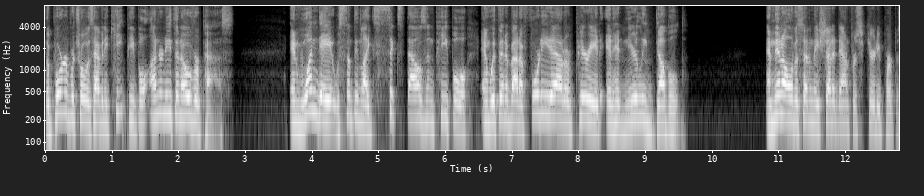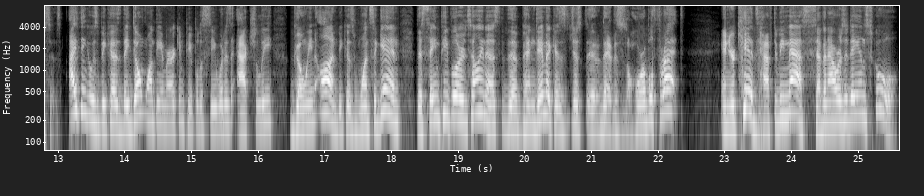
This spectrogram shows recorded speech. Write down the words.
the Border Patrol was having to keep people underneath an overpass. And one day it was something like 6,000 people, and within about a 48 hour period, it had nearly doubled. And then all of a sudden they shut it down for security purposes. I think it was because they don't want the American people to see what is actually going on. Because once again, the same people are telling us the pandemic is just, uh, this is a horrible threat. And your kids have to be masked seven hours a day in school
